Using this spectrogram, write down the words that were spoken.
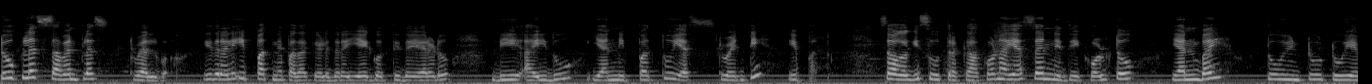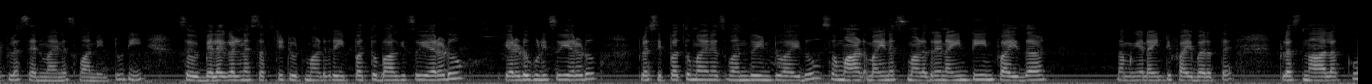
Two plus seven plus twelve ಇದರಲ್ಲಿ ಇಪ್ಪತ್ತನೇ ಪದ ಕೇಳಿದರೆ ಎ ಗೊತ್ತಿದೆ ಎರಡು ಡಿ ಐದು ಎನ್ ಇಪ್ಪತ್ತು ಎಸ್ ಟ್ವೆಂಟಿ ಇಪ್ಪತ್ತು. ಸೊ ಹಾಗಾಗಿ ಸೂತ್ರಕ್ಕೆ ಹಾಕೋಣ. S n is equal to n by two into two a plus n minus one into d so ಬೆಲೆಗಳನ್ನ ಸಬ್ಸ್ಟಿಟ್ಯೂಟ್ ಮಾಡಿದರೆ ಇಪ್ಪತ್ತು ಭಾಗಿಸು ಎರಡು ಎರಡು ಗುಣಿಸು ಎರಡು ಪ್ಲಸ್ ಇಪ್ಪತ್ತು ಮೈನಸ್ ಒಂದು ಇಂಟು ಐದು. ಸೊ ಮಾಡಿ ಮೈನಸ್ ಮಾಡಿದ್ರೆ ಫೈವ್ ನಮಗೆ ನೈಂಟಿ ಫೈವ್ ಬರುತ್ತೆ. ಪ್ಲಸ್ ನಾಲ್ಕು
